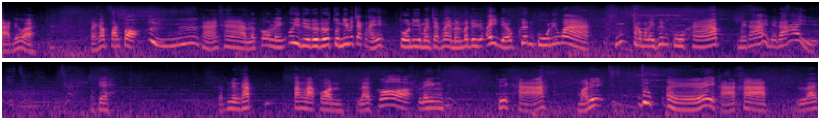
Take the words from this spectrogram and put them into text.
าดนี่วะไปครับฟันต่อเออขาขาดแล้วก็เลงอุ้ยเดี๋ยวเดี๋ยวตัวนี้มาจากไหน ตัวนี้มันจากไหนมันมาดูเอ้ยเดี๋ยวเพื่อนกูนี่ว่าทำอะไรเพื่อนกูครับ ไม่ได้ไม่ได้โอเคแป๊บหนึ่งครับตั้งหลักก่อนแล้วก็เลง ที่ขามานี่ปุ๊บเอ้ยขาขาด แล้ว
